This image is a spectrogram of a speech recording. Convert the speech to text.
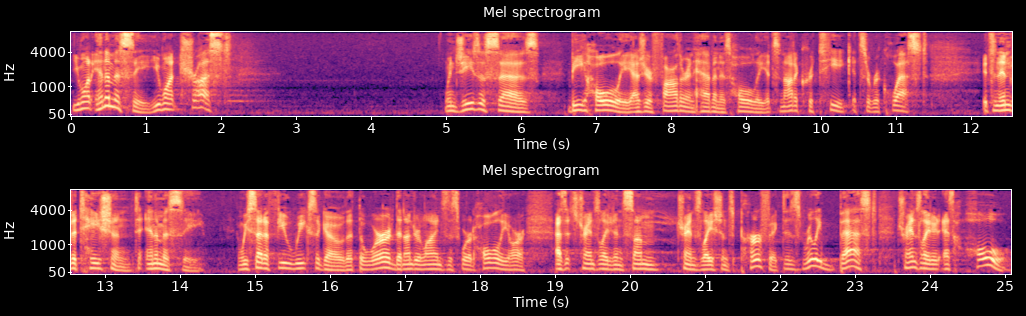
You want intimacy. You want trust. When Jesus says, Be holy as your Father in heaven is holy, it's not a critique, it's a request. It's an invitation to intimacy. And we said a few weeks ago that the word that underlines this word holy, or as it's translated in some translations, perfect, is really best translated as whole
